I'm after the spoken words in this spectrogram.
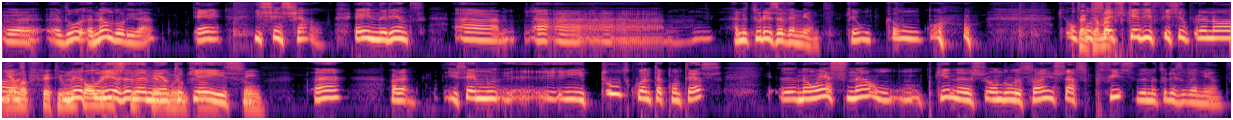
ah, a, du- a não dualidade é essencial, é inerente à, à, à- à- natureza da mente, que é um, que é um, que é um Portanto, é conceito pers- que é difícil para nós. E é uma perspectiva muito Natureza da mente, o que é muito- isso? Sim. Hã? Ora, isso é e, tudo quanto acontece eh, não é senão pequenas ondulações à superfície da natureza da mente.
